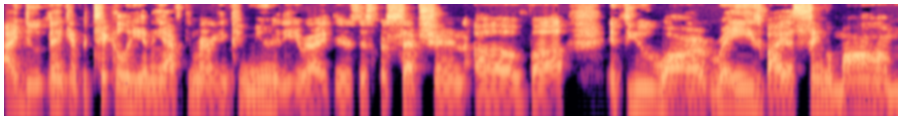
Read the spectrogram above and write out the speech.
I do think, and particularly in the African American community, right, there's this perception of uh, if you are raised by a single mom,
